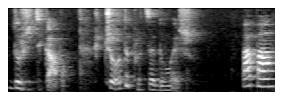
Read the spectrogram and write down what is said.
Дуже цікаво, що ти про це думаєш. Па-па!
